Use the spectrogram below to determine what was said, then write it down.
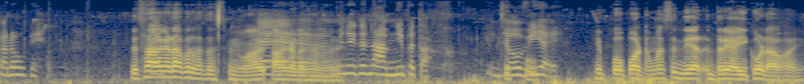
ਕਰੋਗੇ? ਤੇ ਸਾ ਕਿਹੜਾ ਭਲਾ ਦੱਸ ਮੈਨੂੰ ਆ ਆ ਕਿਹੜਾ ਜਾਨਵਰ ਮੈਨੂੰ ਇਹਦਾ ਨਾਮ ਨਹੀਂ ਪਤਾ ਜੋ ਵੀ ਆਏ ਹਿਪੋਪੋਟਮਸ ਦਰਿਆਈ ਘੋੜਾ ਵਾ ਇਹ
